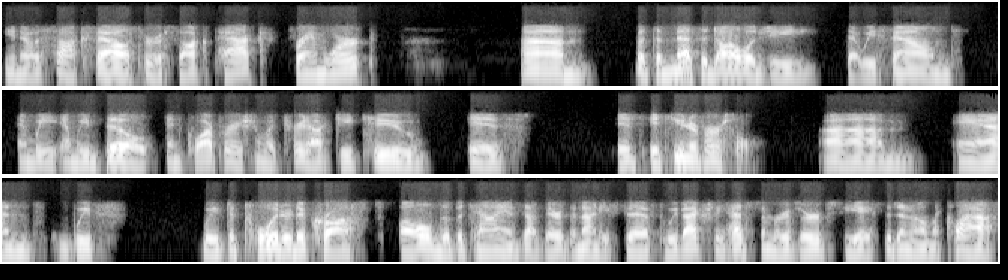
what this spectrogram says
you know, a SOC South or a SOCPAC framework. Um, but the methodology that we found and we and we built in cooperation with TRADOC G2 is it, it's universal. Um, and we've we've deployed it across all of the battalions out there at the 95th. We've actually had some reserve CA sit in on the class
